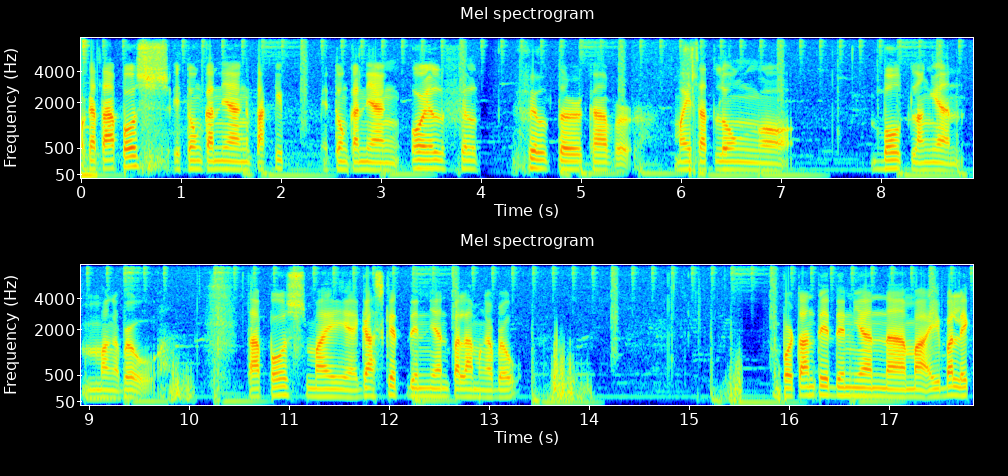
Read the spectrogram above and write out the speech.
Pagkatapos, itong kanyang takip, itong kanyang oil fil- filter cover. May tatlong oh, bolt lang yan, mga bro. Tapos, may gasket din yan pala, mga bro. Importante din yan na maibalik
